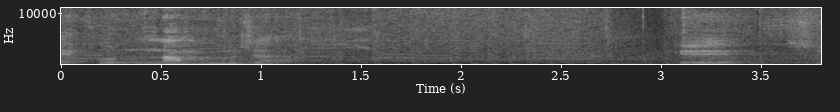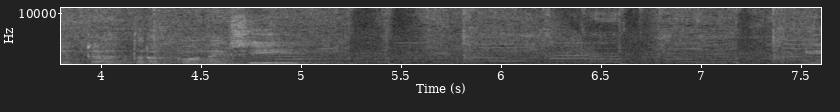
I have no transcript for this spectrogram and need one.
iPhone 6 saja. Oke sudah terkoneksi. Oke,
